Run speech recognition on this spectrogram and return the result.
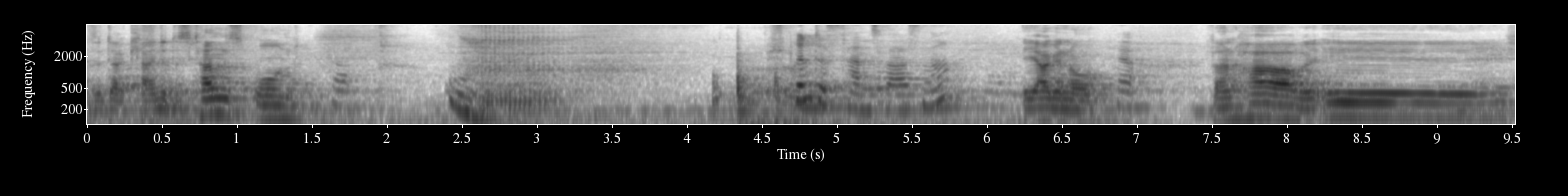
sind da kleine Distanz und Sprintdistanz war es, ne? Ja, genau. Ja. Dann habe ich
